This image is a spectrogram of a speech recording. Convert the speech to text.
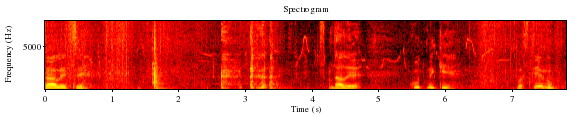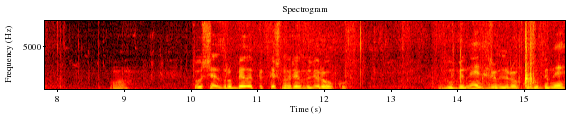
Дали ці дали кутники, пластину. О. Тут ще зробили практично регулювання глибини, регулювання глибини.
